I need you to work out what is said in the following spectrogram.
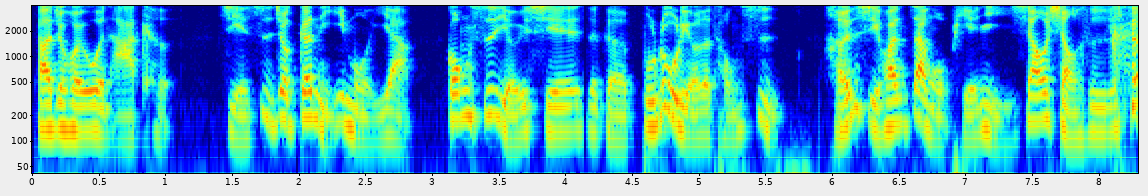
他就会问阿可解释，就跟你一模一样。公司有一些这个不入流的同事，很喜欢占我便宜，宵小是不是？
